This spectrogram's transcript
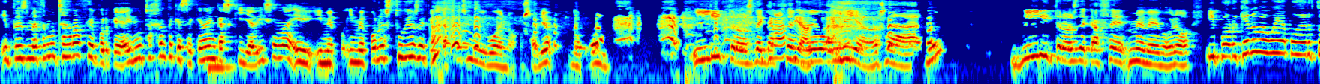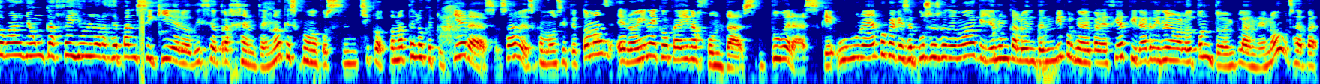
entonces me hace mucha gracia porque hay mucha gente que se queda encasquilladísima y, y, me, y me, pone estudios de que el café es muy bueno. O sea, yo, de verdad, litros de café Gracias. me bebo al día. O sea, ¿no? Litros de café me bebo, ¿no? ¿Y por qué no me voy a poder tomar yo un café y un lorazepam si quiero? Dice otra gente, ¿no? Que es como, pues, chico, tómate lo que tú quieras, ¿sabes? Como si te tomas heroína y cocaína juntas. Tú verás que hubo una época que se puso eso de moda que yo nunca lo entendí porque me parecía tirar dinero a lo tonto, en plan de, ¿no? O sea, ¿para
